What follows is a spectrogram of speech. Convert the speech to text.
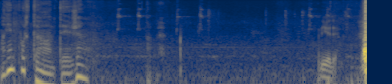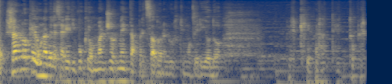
Ma che importante, cioè... Rivede. Sherlock è una delle serie tv che ho maggiormente apprezzato nell'ultimo periodo. Perché me l'ha detto? Perché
